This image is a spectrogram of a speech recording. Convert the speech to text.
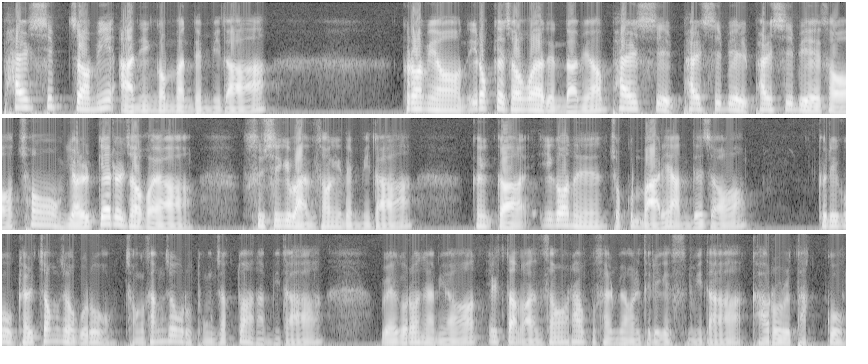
80점이 아닌 것만 됩니다. 그러면 이렇게 적어야 된다면 80, 81, 82에서 총 10개를 적어야 수식이 완성이 됩니다. 그러니까 이거는 조금 말이 안 되죠. 그리고 결정적으로 정상적으로 동작도 안 합니다. 왜 그러냐면 일단 완성을 하고 설명을 드리겠습니다. 가로를 닫고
